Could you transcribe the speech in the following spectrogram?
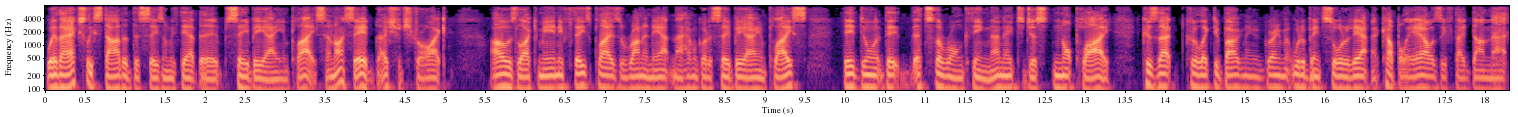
where they actually started the season without the CBA in place. And I said they should strike. I was like, man, if these players are running out and they haven't got a CBA in place, they're doing they, that's the wrong thing. They need to just not play because that collective bargaining agreement would have been sorted out in a couple of hours if they'd done that.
